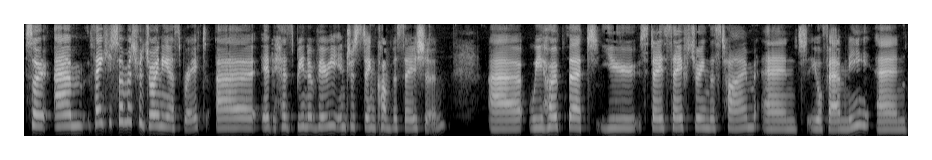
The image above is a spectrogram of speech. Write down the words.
So, um, thank you so much for joining us, Brett. Uh, it has been a very interesting conversation. Uh, we hope that you stay safe during this time and your family, and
